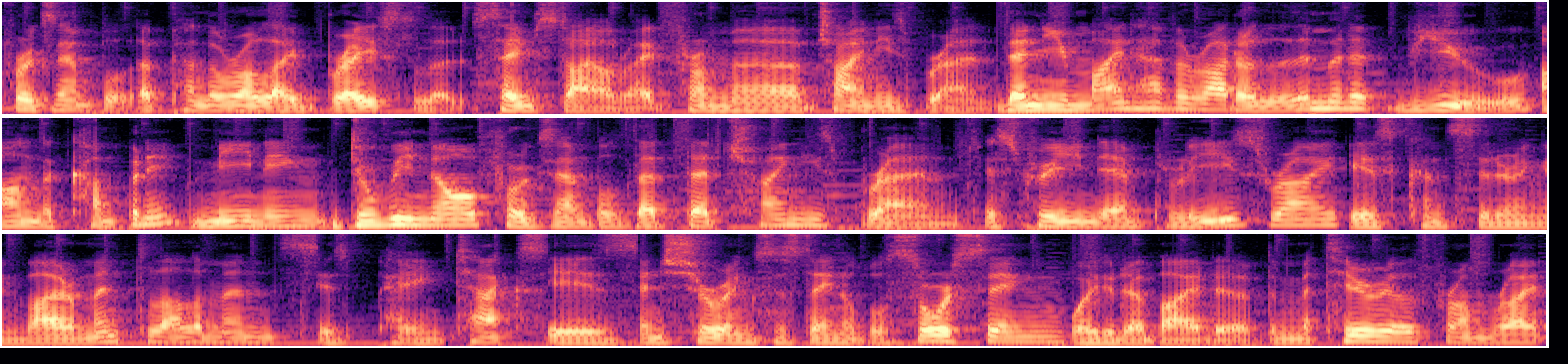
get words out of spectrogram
for example, a Pandora-like bracelet, same style, right, from a Chinese brand, then you might have a rather limited view on the company, meaning do we know, for example, that that Chinese brand is treating the employees right, is considering environmental elements, is paying tax, is ensuring sustainable sourcing, where do they buy the, the material from, right,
